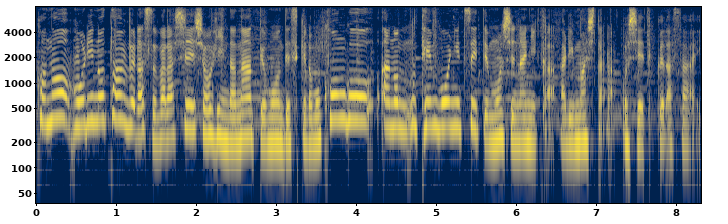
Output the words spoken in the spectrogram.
この森のタンブラ素晴らしい商品だなって思うんですけども今後あの展望についてもし何かありましたら教えてください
